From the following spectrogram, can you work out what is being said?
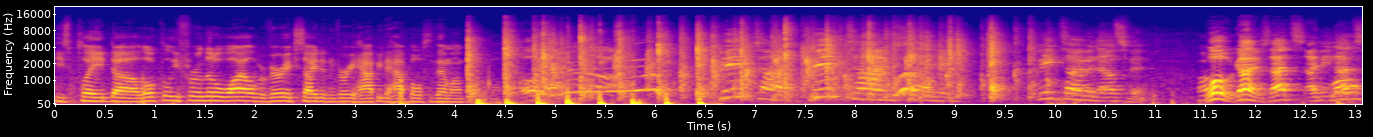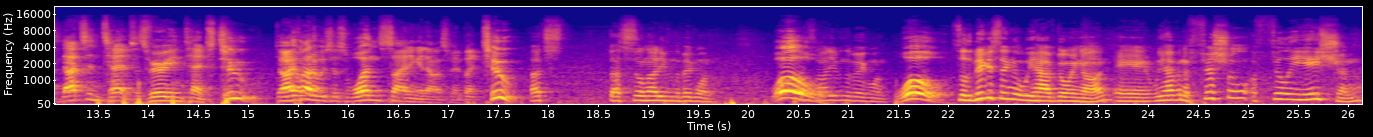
He's played uh, locally for a little while. We're very excited and very happy to have both of them on board with us. Oh, yeah. Big time, big time signing. Big time announcement. Whoa, guys, that's I mean that's that's intense. It's very intense. Two. I thought it was just one signing announcement, but two. That's that's still not even the big one. It's not even the big one. Whoa. So the biggest thing that we have going on, and we have an official affiliation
